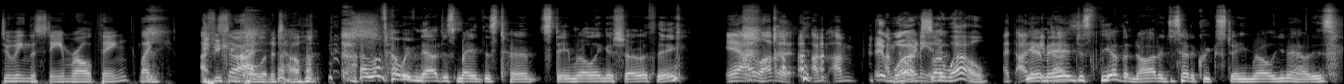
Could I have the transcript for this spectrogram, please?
doing the steamrolled thing. Like if you so can I- call it a talent. I love how we've now just made this term steamrolling a show a thing. yeah, I love it. I'm, I'm It I'm works coining so well. I, I yeah, think it man. Just the other night, I just had a quick steamroll. You know how it is.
